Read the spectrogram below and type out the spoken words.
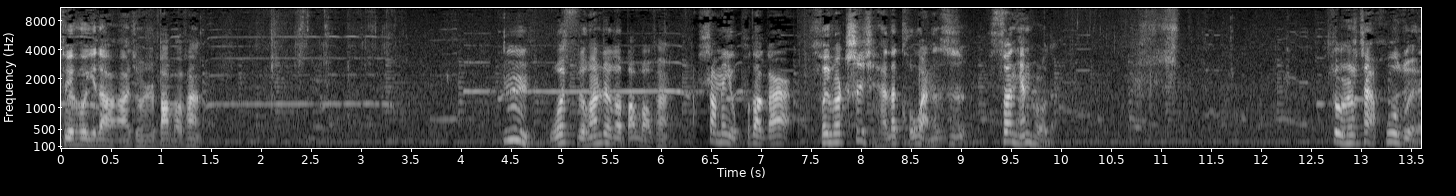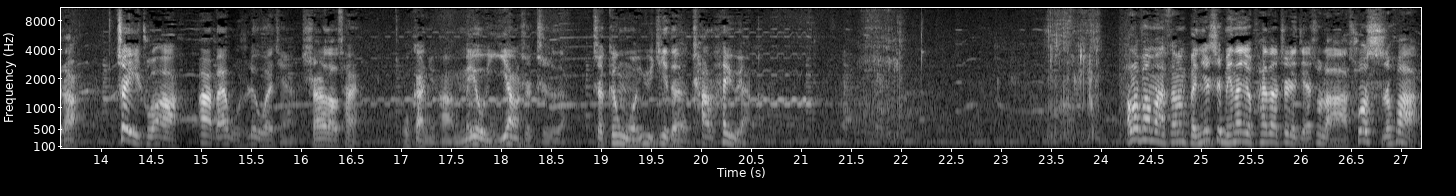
最后一道啊，就是八宝饭。嗯，我喜欢这个八宝饭，上面有葡萄干，所以说吃起来的口感它是酸甜口的，就是在糊嘴了。这一桌啊，二百五十六块钱，十二道菜。我感觉啊，没有一样是值的，这跟我预计的差的太远了。好了，朋友们，咱们本期视频呢就拍到这里结束了啊。说实话，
